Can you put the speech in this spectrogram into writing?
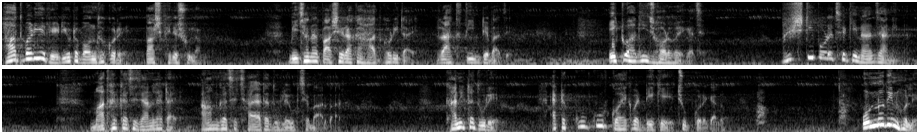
হাত বাড়িয়ে রেডিওটা বন্ধ করে পাশ ফিরে শুলাম। বিছানার পাশে রাখা হাত ঘড়িটায় রাত তিনটে বাজে। একটু আগেই ঝড় হয়ে গেছে। বৃষ্টি পড়েছে কি না জানি না। মাথার কাছে জানলাটায় আম গাছের ছায়াটা দুলে উঠছে বারবার। খানিকটা দূরে একটা কুকুর কয়েকবার ডেকে চুপ করে গেল। অন্যদিন হলে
